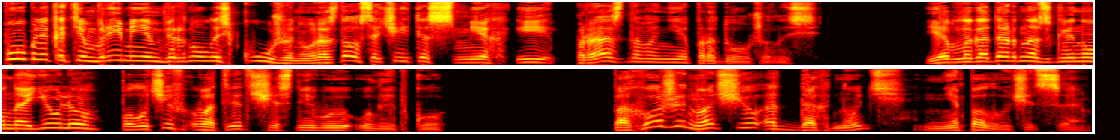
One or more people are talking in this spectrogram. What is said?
Публика тем временем вернулась к ужину, раздался чей-то смех, и празднование продолжилось. Я благодарно взглянул на Юлю, получив в ответ счастливую улыбку. Похоже, ночью отдохнуть не получится.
